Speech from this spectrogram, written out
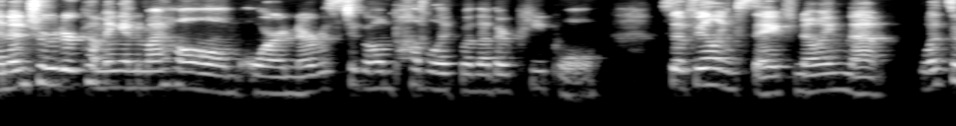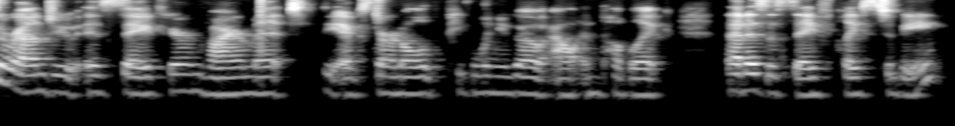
an intruder coming into my home or nervous to go in public with other people. So feeling safe, knowing that what's around you is safe, your environment, the external people when you go out in public, that is a safe place to be.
